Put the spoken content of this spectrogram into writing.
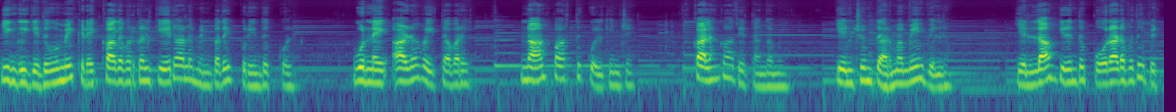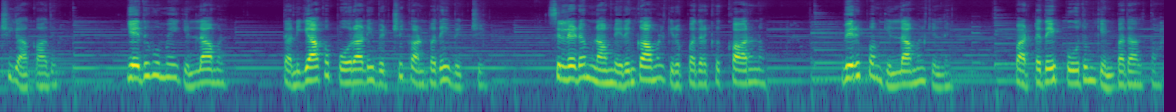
இங்கு எதுவுமே கிடைக்காதவர்கள் ஏராளம் என்பதை புரிந்து கொள். உன்னை அழ வைத்தவரை நான் பார்த்துக் கொள்கின்றேன். கலங்காதே தங்கமே என்றும் தர்மமே வெல்லும். எல்லாம் இருந்து போராடுவது வெற்றியாகாது. எதுவுமே இல்லாமல் தனியாக போராடி வெற்றி காண்பதே வெற்றி. சிலரிடம் நாம் நெருங்காமல் இருப்பதற்கு காரணம் விருப்பம் இல்லாமல் இல்லை. பட்டதே போதும் என்பதால் தான்.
